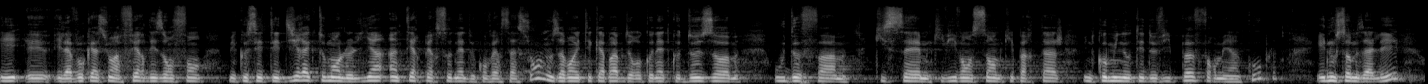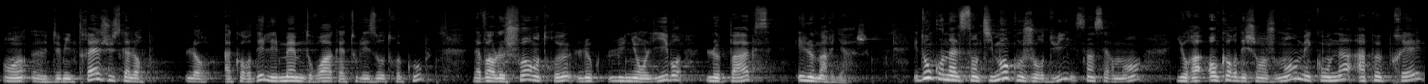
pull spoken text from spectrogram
et, la vocation à faire des enfants, mais que c'était directement le lien interpersonnel de conversation. Nous avons été capables de reconnaître que deux hommes ou deux femmes qui s'aiment, qui vivent ensemble, qui partagent une communauté de vie peuvent former un couple. Et nous sommes allés en 2013 euh, jusqu'à leur, leur accorder les mêmes droits qu'à tous les autres couples, d'avoir le choix entre l'union libre, le pax et le mariage. Et donc on a le sentiment qu'aujourd'hui, sincèrement, il y aura encore des changements, mais qu'on a à peu près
